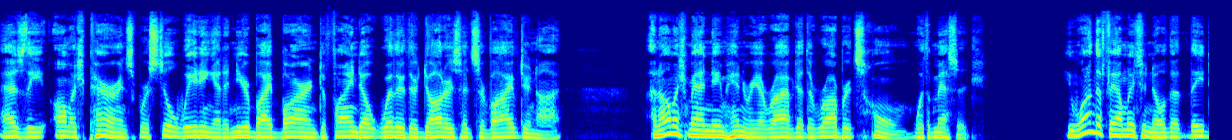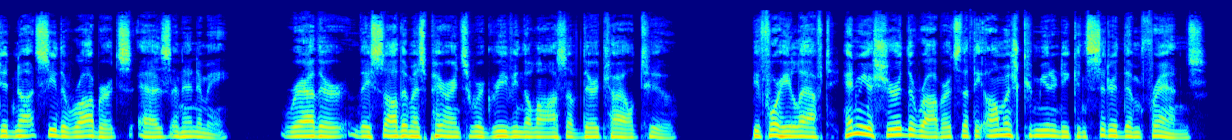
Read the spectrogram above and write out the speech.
as the Amish parents were still waiting at a nearby barn to find out whether their daughters had survived or not, an Amish man named Henry arrived at the Roberts home with a message. He wanted the family to know that they did not see the Roberts as an enemy. Rather, they saw them as parents who were grieving the loss of their child too. Before he left, Henry assured the Roberts that the Amish community considered them friends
